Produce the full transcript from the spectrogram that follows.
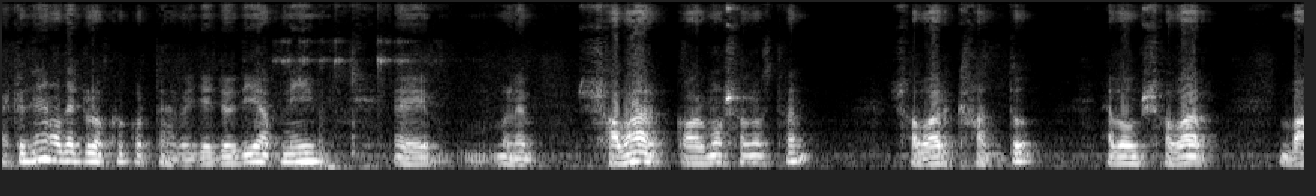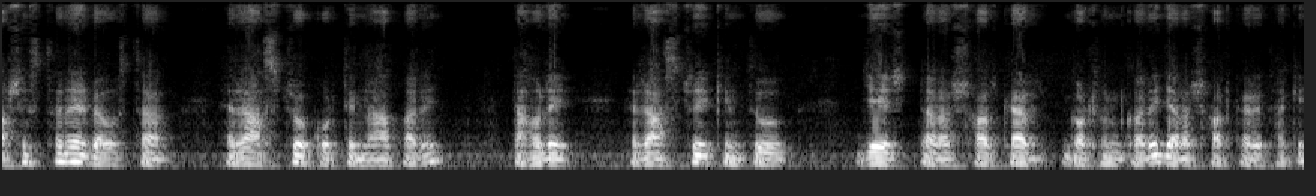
একটা জিনিস আমাদেরকে লক্ষ্য করতে হবে যে যদি আপনি মানে সবার কর্মসংস্থান, সবার খাদ্য এবং সবার বাসস্থানের ব্যবস্থা রাষ্ট্র করতে না পারে, তাহলে রাষ্ট্রে কিন্তু যে তারা সরকার গঠন করে, যারা সরকারে থাকে,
